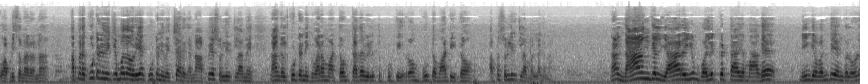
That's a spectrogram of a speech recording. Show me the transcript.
ஓ அப்படி சொன்னாரண்ணா? அப்புறம் கூட்டணி வைக்கும் போது அவர் ஏன் கூட்டணி வச்சாருங்கண்ணா அப்பயே சொல்லிருக்கலாமே நாங்கள் கூட்டணிக்கு வரமாட்டோம் கதவு இழுத்து பூட்டிடுறோம் பூட்டை மாட்டிட்டோம். அப்போ சொல்லியிருக்கலாம் இல்லைங்கண்ணா ஆனால் நாங்கள் யாரையும் வலுக்கட்டாயமாக நீங்க வந்து எங்களோட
